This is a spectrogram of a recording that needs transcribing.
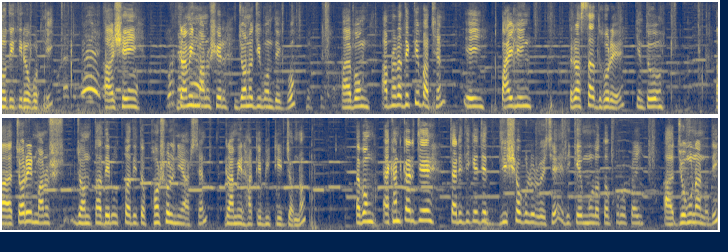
নদী তীরবর্তী, আর সেই গ্রামীণ মানুষের জনজীবন দেখব। এবং আপনারা দেখতে পাচ্ছেন, এই পাইলিং রাস্তা ধরে কিন্তু চরের মানুষজন তাদের উৎপাদিত ফসল নিয়ে আসছেন গ্রামের হাটে বিক্রির জন্য। এবং এখানকার যে চারিদিকে যে দৃশ্যগুলো রয়েছে, এদিকে মূলত পুরোটাই যমুনা নদী।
